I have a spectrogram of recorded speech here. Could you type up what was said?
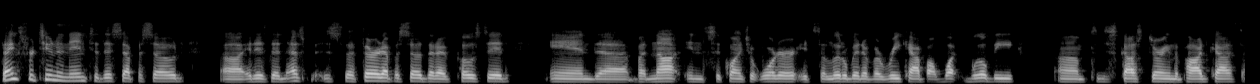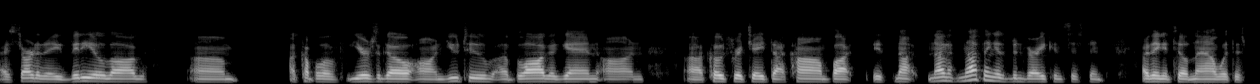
thanks for tuning in to this episode. Uh, it is the it's the third episode that I've posted, and uh, but not in sequential order. It's a little bit of a recap on what will be um, to discuss during the podcast. I started a video log um, a couple of years ago on YouTube, a blog again on uh, CoachRich8.com, but it's not, not nothing has been very consistent. I think until now with this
